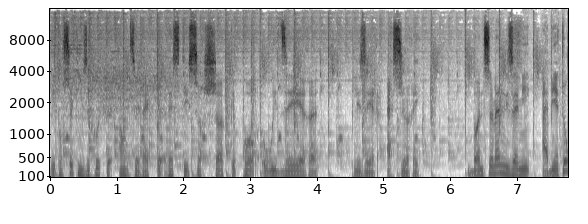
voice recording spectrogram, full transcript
Et pour ceux qui nous écoutent en direct, restez sur Choc pour oui dire plaisir assuré. Bonne semaine les amis, à bientôt!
